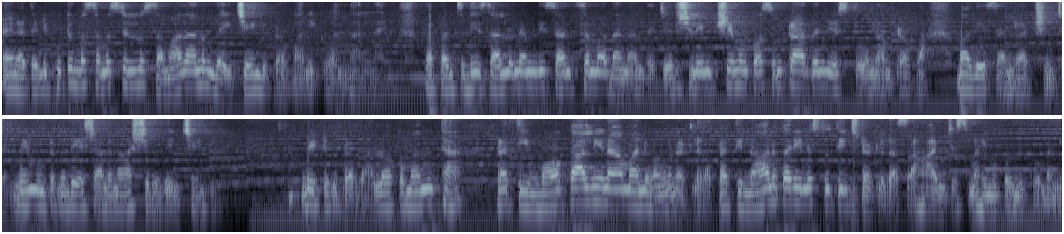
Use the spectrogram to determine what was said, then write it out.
నాయన తండ్రి కుటుంబ సమస్యల్లో సమాధానం దయచేయండి ప్రభా. నీకు వందాలి నాయన. ప్రపంచ దేశాల్లో నెమ్మది శాంతి సమాధానాలు దయచేరుషులేం క్షేమం కోసం ప్రార్థన చేస్తూ ఉన్నాం ప్రభా. మా దేశాన్ని రక్షించండి. మేము ఉంటున్న దేశాలను ఆశీర్వదించండి. మెట్టుకు ప్రభా లోకమంతా ప్రతి మోకాల్ని నామాన్ని వంగినట్లుగా ప్రతి నాలుకరిని స్థుతించినట్లుగా సహాయం చేసి మహిమ పొందుకోమని.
